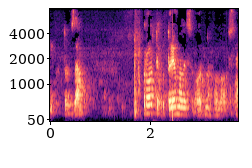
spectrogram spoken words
рік. Хто за? Проти утримались одноголосно.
